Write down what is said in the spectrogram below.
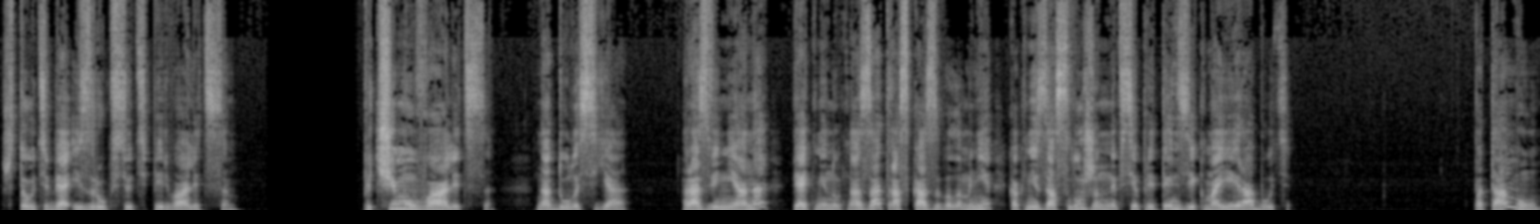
что у тебя из рук все теперь валится?» «Почему валится?» — надулась я. «Разве не она пять минут назад рассказывала мне, как незаслуженны все претензии к моей работе?» «Потому»,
